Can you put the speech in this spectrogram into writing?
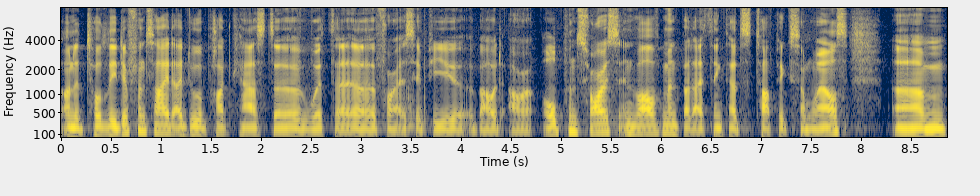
on a totally different side. I do a podcast uh, with uh, for SAP about our open source involvement, but I think that's a topic somewhere else. Um,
